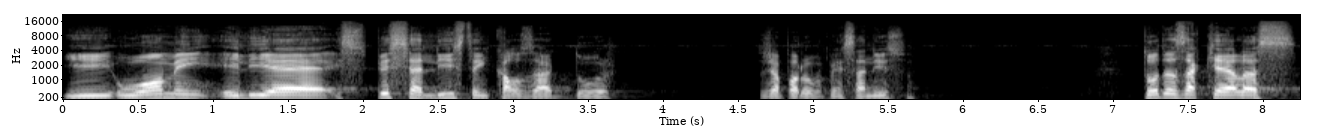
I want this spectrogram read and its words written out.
e o homem ele é especialista em causar dor. Você já parou para pensar nisso? Todas aquelas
